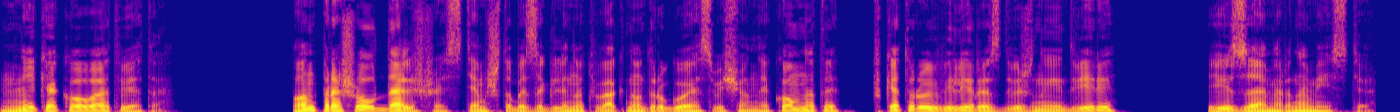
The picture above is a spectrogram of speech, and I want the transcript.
Никакого ответа. Он прошел дальше, с тем, чтобы заглянуть в окно другой освещенной комнаты, в которую вели раздвижные двери, и замер на месте.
